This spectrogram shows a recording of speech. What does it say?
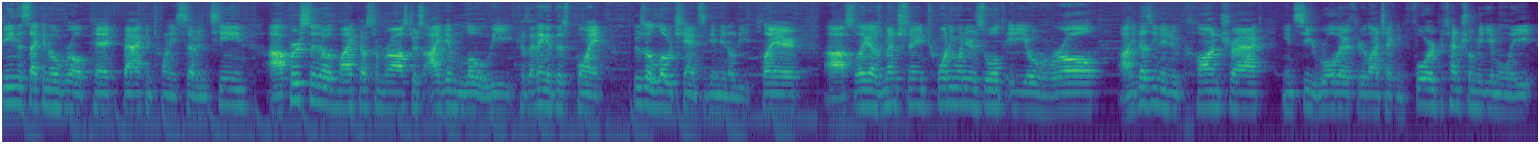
being the second overall pick back in 2017. Uh, personally, though, with my custom rosters, I give him low elite because I think at this point, there's a low chance to give me an elite player. Uh, so like I was mentioning, 21 years old, 80 overall. Uh, he does need a new contract. You can see roll there through line checking forward, potential medium elite.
